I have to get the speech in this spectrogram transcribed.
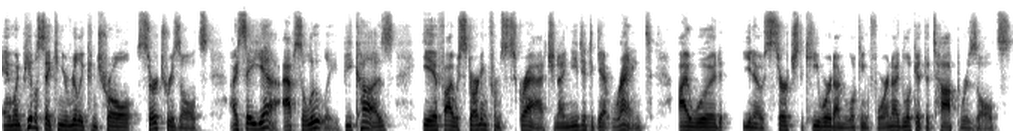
And when people say, "Can you really control search results?" I say, "Yeah, absolutely." Because if I was starting from scratch and I needed to get ranked, I would you know search the keyword i'm looking for and i'd look at the top results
